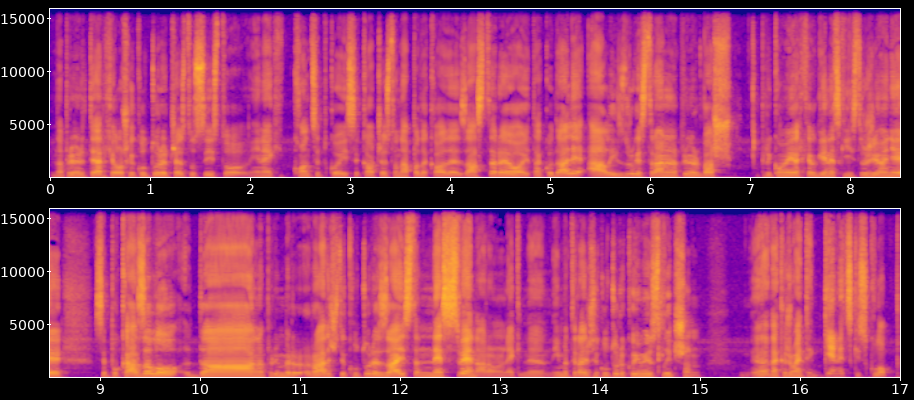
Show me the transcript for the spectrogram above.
na primjer te arheološke kulture često se isto je neki koncept koji se kao često napada kao da je zastareo i tako dalje, ali s druge strane na primjer baš prilikom ovih arheogenetskih istraživanja se pokazalo da na primjer različite kulture zaista ne sve naravno, neki, ne, imate različite kulture koje imaju sličan da kažem ajte genetski sklop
